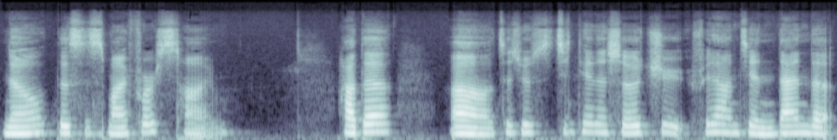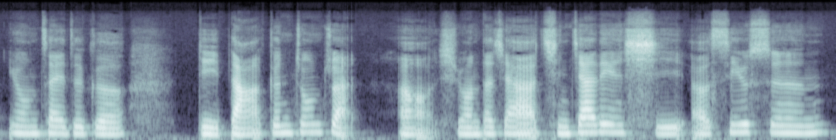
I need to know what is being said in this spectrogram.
No, this is my first time. 好的，呃，这就是今天的十二句，非常简单的，用在这个抵达跟中转啊、希望大家勤加练习。I'll see you soon.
